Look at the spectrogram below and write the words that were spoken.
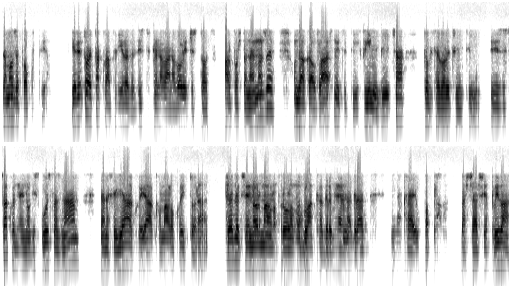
da može pokupio. Jer je to je takva priroda disciplinovana, voli čistoću. Ali pošto ne može, onda kao vlasnici tih finih bića to bi trebali činiti mi. Iz svakodnevnog iskustva znam da nas je jako, jako malo koji to radi. Predeće normalno prolom oblaka, grbljen na grad i na kraju poplava. Baš čaršija pliva,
